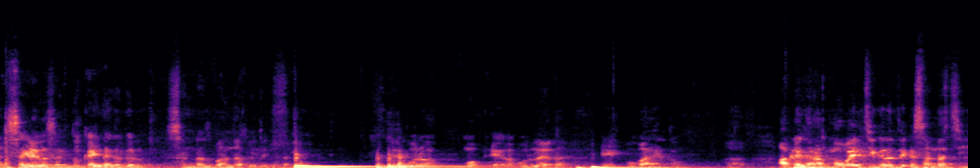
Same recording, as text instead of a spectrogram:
आणि सगळ्यांना सांगतो काही नका करू संडास बांधा पहिले. बरोबर बोल नाही आता. उभा आहे तू. आपल्या घरात मोबाईलची गरज आहे का संडासची?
